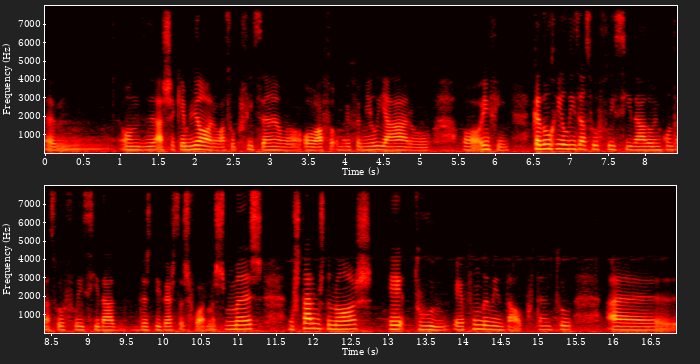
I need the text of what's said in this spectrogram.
um, onde acha que é melhor, ou à sua profissão, ou, ou ao meio familiar, ou, ou enfim, cada um realiza a sua felicidade ou encontra a sua felicidade das diversas formas, mas gostarmos de nós é tudo, é fundamental. Portanto, uh,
